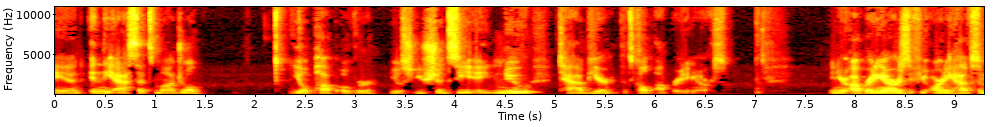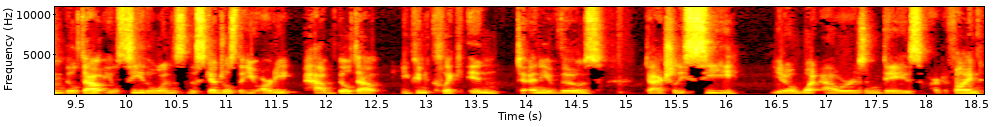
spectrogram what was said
and in the assets module, you'll pop over. You'll you should see a new tab here that's called operating hours. In your operating hours, if you already have some built out, you'll see the ones the schedules that you already have built out. You can click in to any of those to actually see, you know, what hours and days are defined.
